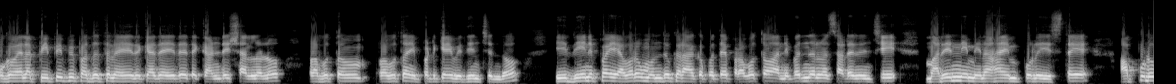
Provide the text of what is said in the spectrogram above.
ఒకవేళ పిపిపి పద్ధతిలో ఏదైతే ఏదైతే కండిషన్లను ప్రభుత్వం ప్రభుత్వం ఇప్పటికే విధించిందో ఈ దీనిపై ఎవరు ముందుకు రాకపోతే ప్రభుత్వం ఆ నిబంధనలను సడలించి మరిన్ని మినహాయింపులు ఇస్తే అప్పుడు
